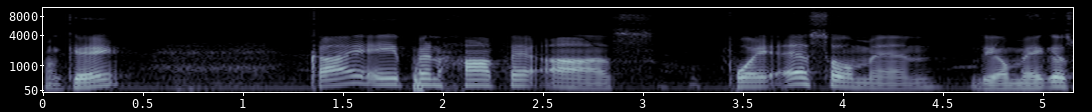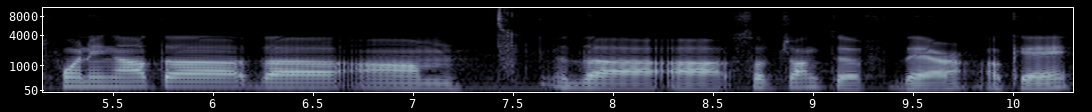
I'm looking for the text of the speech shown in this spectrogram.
Okay? Kai epen hate as poiesomen, the omega is pointing out the the um the uh, subjunctive there, okay?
